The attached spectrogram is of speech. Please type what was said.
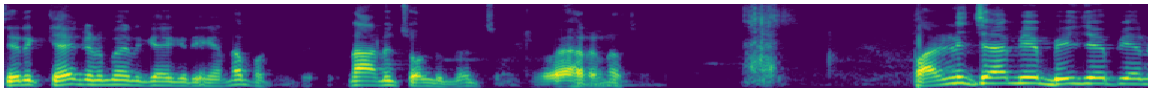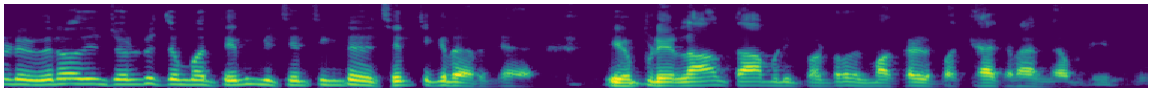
சரி கேட்கணுமேனு கேட்குறீங்க என்ன பண்ணுறது நானும் சொல்லணுமேன்னு சொல்கிறேன் வேற என்ன சொல்கிறேன் பழனிசாமியும் பிஜேபி என்னுடைய விரோதின்னு சொல்லிட்டு சும்மா திரும்பி சிரிச்சுக்கிட்டு சிரிச்சுக்கிறாருங்க. எப்படியெல்லாம் காமெடி பண்ணுறது மக்கள் இப்போ கேட்குறாங்க அப்படின்னு.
